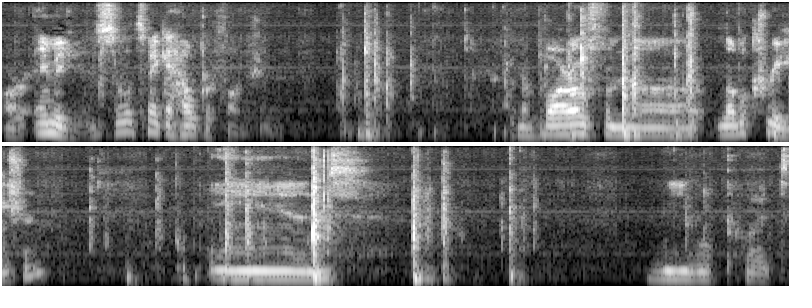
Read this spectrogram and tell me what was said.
our images. So let's make a helper function. I'm going to borrow from the level creation, and we will put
